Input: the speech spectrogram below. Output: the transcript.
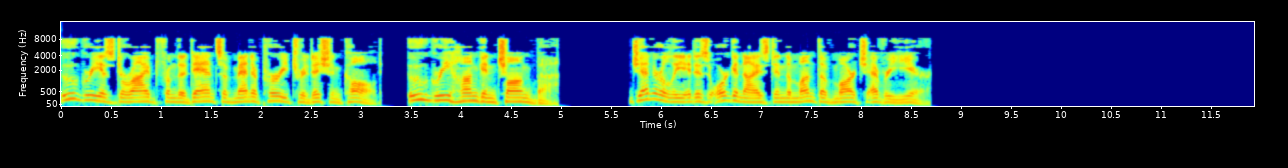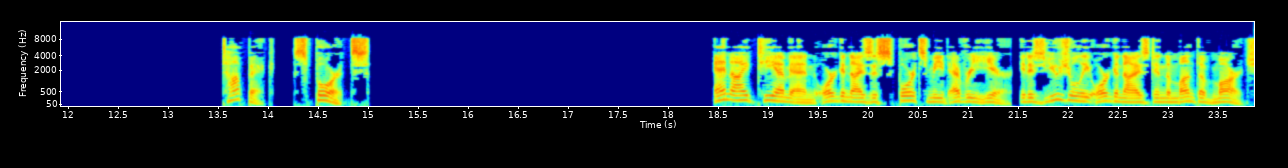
UGRI is derived from the dance of Manipuri tradition called Ugri Hongan Chongba. Generally it is organized in the month of March every year. Sports NITMN organizes sports meet every year, it is usually organized in the month of March,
